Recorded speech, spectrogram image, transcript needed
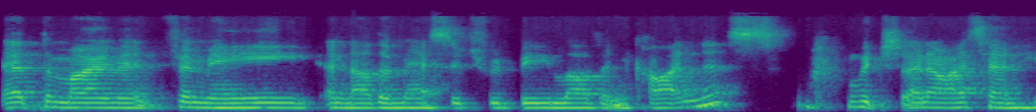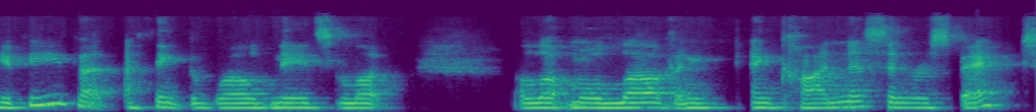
At the moment, for me, another message would be love and kindness, which I know I sound hippie, but I think the world needs a lot, a lot more love and, and kindness and respect.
